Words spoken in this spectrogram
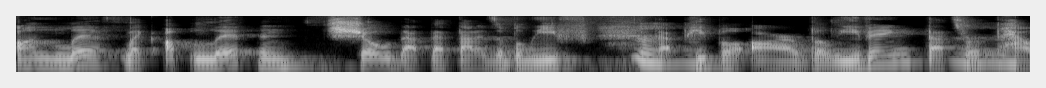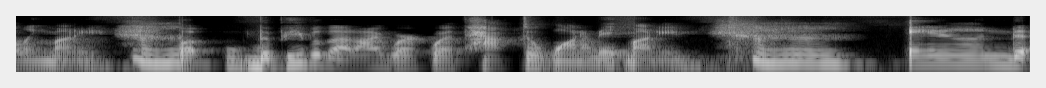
unlift like uplift and show that that, that is a belief mm-hmm. that people are believing that's mm-hmm. repelling money mm-hmm. but the people that i work with have to want to make money mm-hmm. and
